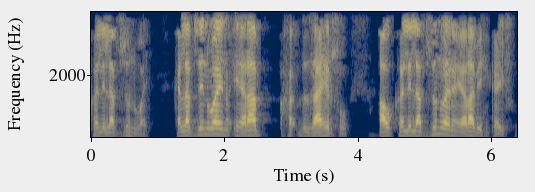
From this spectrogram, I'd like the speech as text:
کل لفظن وای کل لفظن وای نو اعراب ظاهر شو او کل لفظن وای نو اعراب حکای شو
